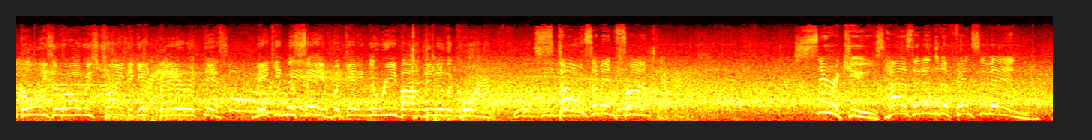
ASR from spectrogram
Goalies are always trying to get better at this, making the save but getting the rebound into the corner. Stones him in front. Syracuse has it in the defensive end.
